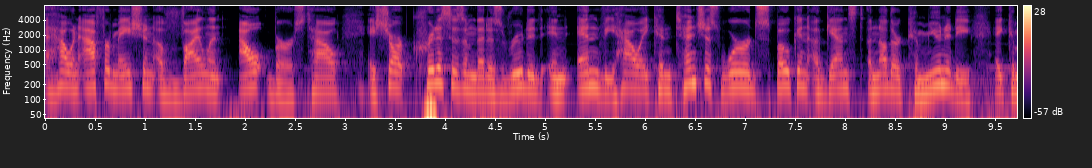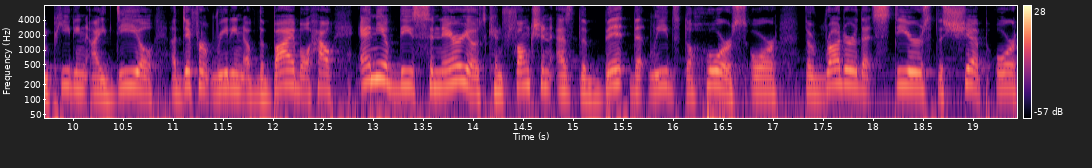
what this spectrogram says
how an affirmation of violent outburst, how a sharp criticism that is rooted in envy, how a contentious word spoken against another community, a competing ideal, a different reading of the Bible, how any of these scenarios can function as the bit that leads the horse, or the rudder that steers the ship, or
